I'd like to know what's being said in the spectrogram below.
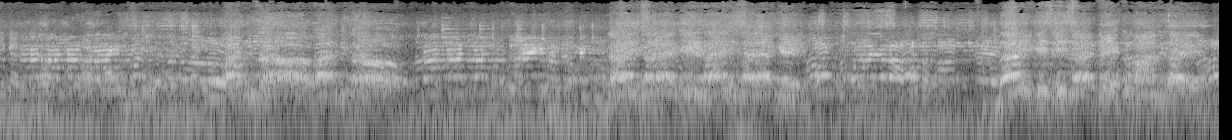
ठीक है बंद करो बंद करो नहीं चलेगी नहीं चलेगी नहीं किसी से भीख मांगते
